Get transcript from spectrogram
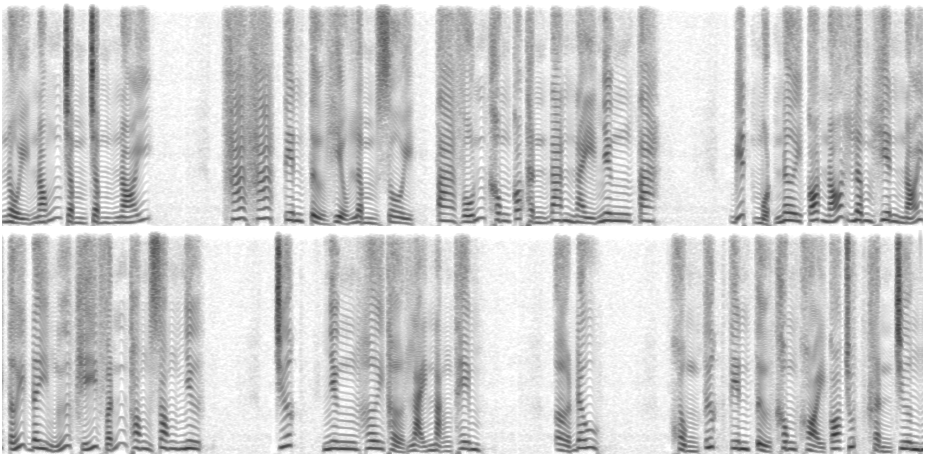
Nổi nóng trầm trầm nói. Ha ha tiên tử hiểu lầm rồi. Ta vốn không có thần đan này nhưng ta. Biết một nơi có nó Lâm Hiên nói tới đây ngữ khí vẫn thong song như. Trước nhưng hơi thở lại nặng thêm. Ở đâu? Khổng tước tiên tử không khỏi có chút khẩn trương.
